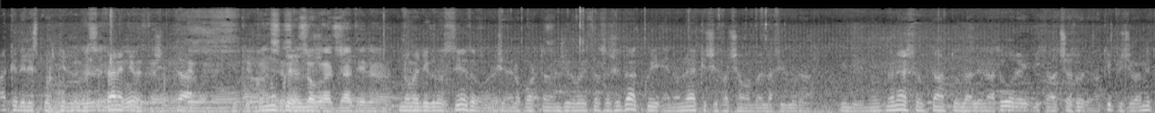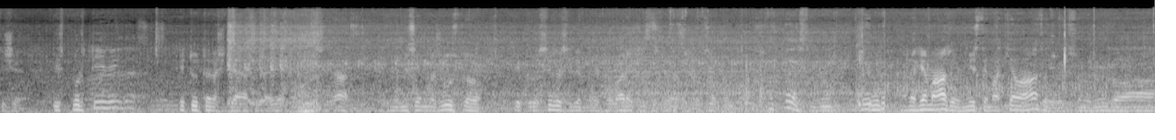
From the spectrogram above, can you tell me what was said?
anche degli sportivi grossetani di questa città perché comunque il nome, di Grosseto cioè, lo portano in giro questa società qui e non è che ci facciamo bella figura. Quindi non è soltanto l'allenatore i calciatori ma qui principalmente c'è gli sportivi e tutta la città grossetana non mi sembra giusto che Grosseto si debba ritrovare in questa situazione. Hanno chiamato, il mister mi ha chiamato a,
